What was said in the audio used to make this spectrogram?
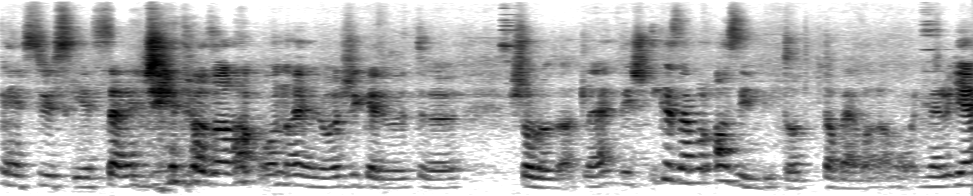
én szűzként szerencsét az alapon nagyon jól sikerült ö, sorozat lett, és igazából az indította be valahogy, mert ugye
